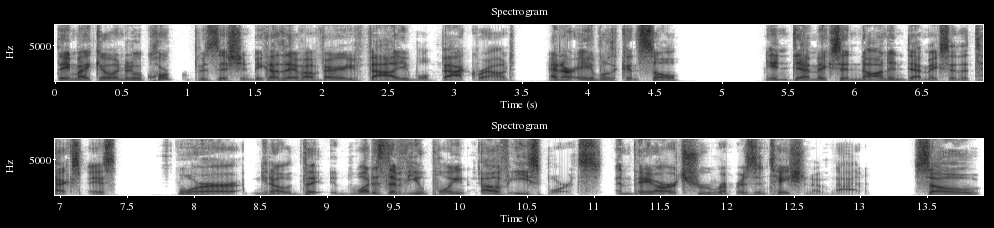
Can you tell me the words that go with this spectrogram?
They might go into a corporate position because they have a very valuable background and are able to consult endemics and non-endemics in the tech space for you know the what is the viewpoint of esports? And they are a true representation of that. So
